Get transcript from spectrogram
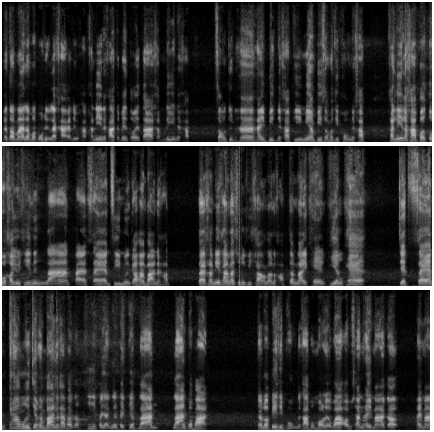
แล้วต่อมาเรามาพูดถึงราคากันดีกว่าครับ คันนี้นะครับจะเป็น Toyota Camry นะครับ 2.5ไฮบริดนะครับพรีเมียมปี 2016 นะครับ คันนี้ราคาเปิดตัวเขาอยู่ที่1ล้าน8แสน49,000 บาทนะครับ แต่คันนี้ทางด้านซูเปอร์พีคาร์ของเรานะครับจำหน่ายแค่เพียงแค่ 797,000 บาทนะครับ เท่ากับพี่ประหยัดเงินไปเกือบล้านล้านกว่าบาทกับรถปี 16 นะครับ ผมบอกเลยว่าออปชั่นให้มาก็ให้มา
